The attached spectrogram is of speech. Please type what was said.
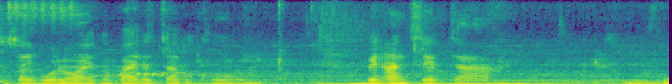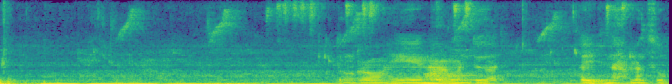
จะใส่บัวลอยเข้าไปนะจ๊ะทุกคน เป็นอันเสร็จจ้าต้องรอให้น้ำมันเดือดเอ้ยน้ำมันสุก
